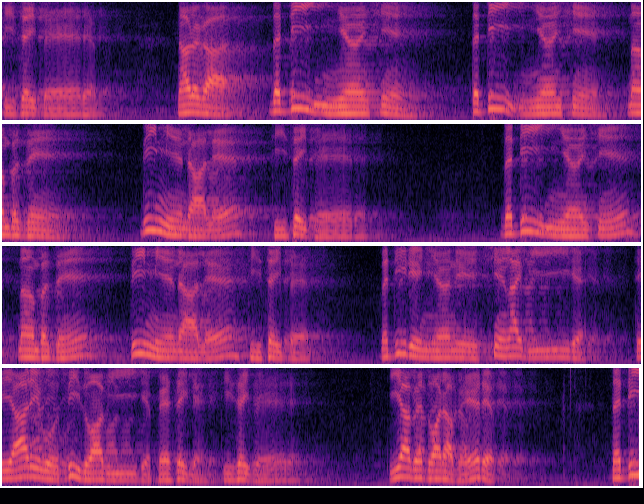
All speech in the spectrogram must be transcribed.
ဒီစိတ်ပဲတဲ့နောက်တကတတိဉာဏ်ရှင်တတိဉာဏ်ရှင်တန်ပဇင်သိမြင်တာလဲဒီစိတ်ပဲတဲ့တတိဉာဏ်ရှင်တန်ပဇင်သိမြင်တာလဲဒီစိတ်ပဲတတိတွေဉာဏ်တွေရှင်လိုက်ပြီတဲ့တရားတွေကိုသိသွားပြီတဲ့ဘယ်စိတ်လဲဒီစိတ်ပဲတဲ့ဒီကပဲသွားတာပဲတဲ့ တတိ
